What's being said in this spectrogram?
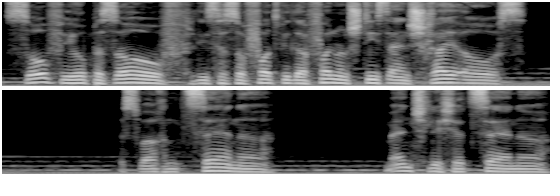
Sophie hob es auf, ließ es sofort wieder fallen und stieß einen Schrei aus. Es waren Zähne, menschliche Zähne.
